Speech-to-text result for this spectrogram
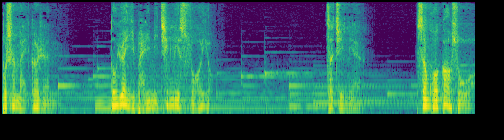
不是每个人都愿意陪你经历所有。这几年，生活告诉我，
